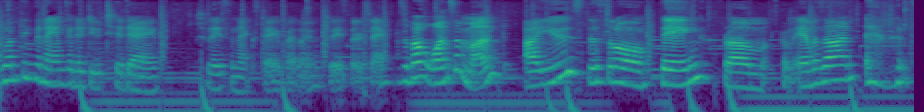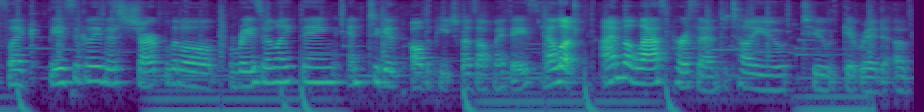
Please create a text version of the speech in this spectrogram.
one thing that I am gonna do today Today's the next day, by the way. Today's Thursday. It's about once a month. I use this little thing from from Amazon, and it's like basically this sharp little razor-like thing, and to get all the peach fuzz off my face. Now look, I'm the last person to tell you to get rid of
